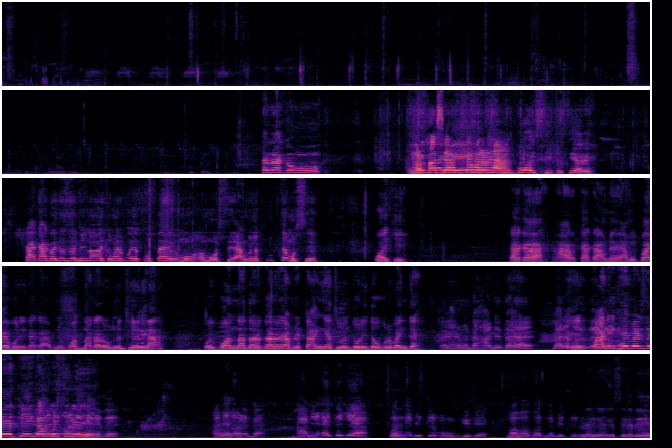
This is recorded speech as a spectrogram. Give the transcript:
রাখো মুখ। তোমার কাছে রাখতে পারো না। বইছি কুস্তি আরে কাকা কইতেছে বিনয় তোমার কুত্তায় মরছে। আমি বলে কুত্তা মরছে? কয় কি? কাকা আর কাকা আপনি আমি পায়ে পড়ি কাকা আপনি বদনাটার অন্য থুয়েন না। ওই বদনা দরকার হয় আপনি থুয়েন দড়ি তো উপরে বান্ধা এই পানি খাইবার যে তুই এই কাম করছিলি? হানি খাইতে গিয়া বদনা ভিতরে মুখ দিছে। বাবা বদনা ভিতরে লেগে গেছে রে।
